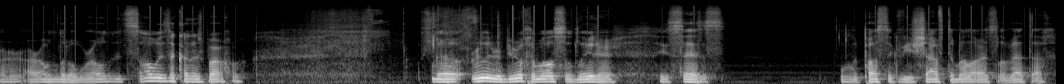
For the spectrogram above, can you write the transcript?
our, our, own little world. It's always a Kadosh Baruch. Now, really, Rabbi Yerucham also later, he says, in the Pasuk, V'yishavtem al aretz levetach,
